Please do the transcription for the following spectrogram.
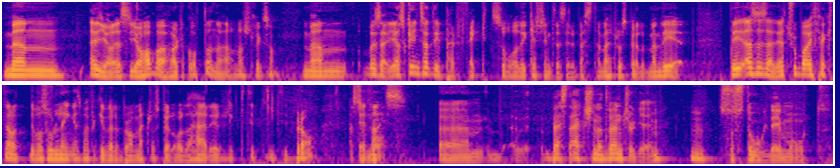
Men, eh, jag, alltså, jag har bara hört gott om det annars liksom. Men, här, jag skulle inte säga att det är perfekt så, det kanske inte ens är det bästa Metro-spelet, men det är, det, är- alltså, så här, jag tror bara effekten av att det var så länge som man fick ett väldigt bra Metro-spel, och det här är riktigt, riktigt bra. Alltså, är nice. ehm, b- Best Action Adventure Game, Mm. så stod det mot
